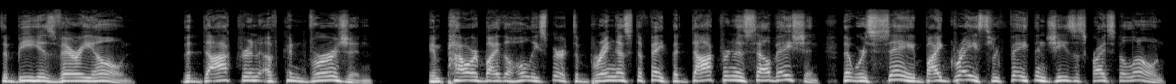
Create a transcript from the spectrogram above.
to be His very own. The doctrine of conversion, empowered by the Holy Spirit to bring us to faith, the doctrine of salvation, that we're saved by grace through faith in Jesus Christ alone,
